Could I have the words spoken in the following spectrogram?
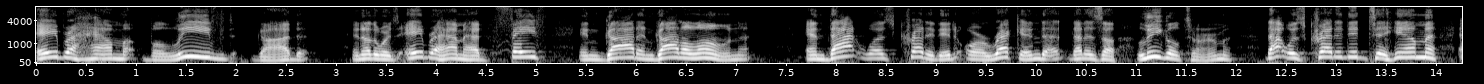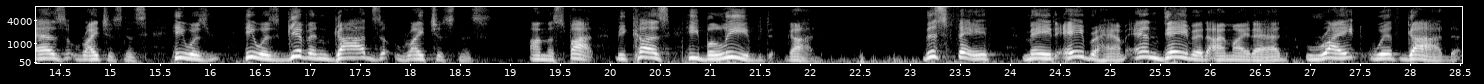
Abraham believed God. In other words, Abraham had faith in God and God alone, and that was credited or reckoned, uh, that is a legal term, that was credited to him as righteousness. He was, he was given God's righteousness on the spot because he believed God. This faith made Abraham and David, I might add, right with God.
